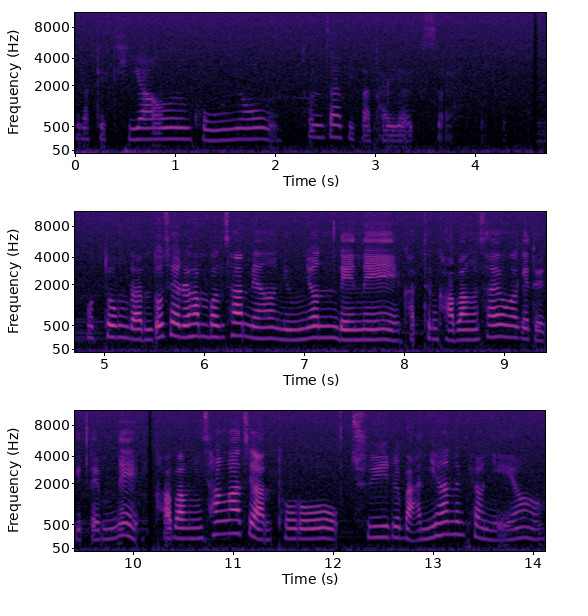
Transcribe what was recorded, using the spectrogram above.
이렇게 귀여운 공룡 손잡이가 달려 있어요. 보통 란도셀을 한번 사면 6년 내내 같은 가방을 사용하게 되기 때문에 가방이 상하지 않도록 주의를 많이 하는 편이에요.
